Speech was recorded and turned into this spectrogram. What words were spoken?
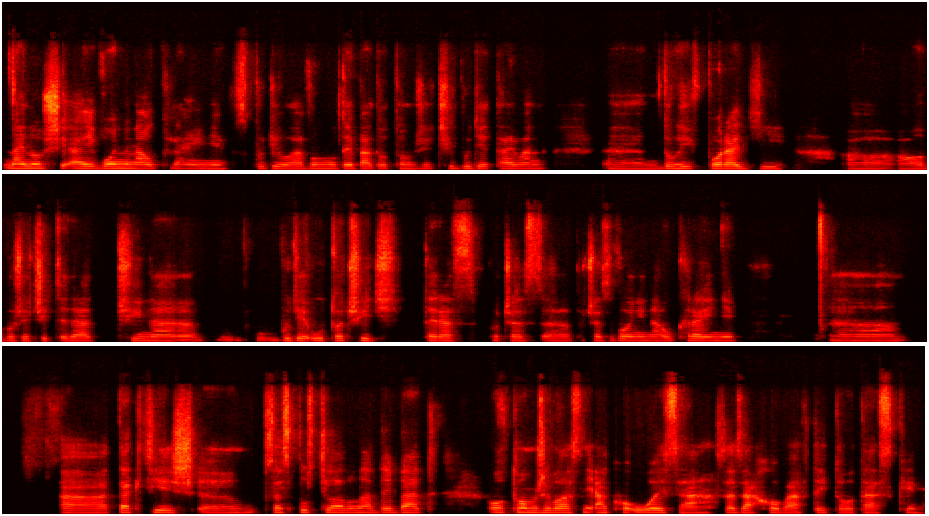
najnovšie aj vojna na Ukrajine vzbudila vlnu debat o tom, že či bude Tajvan um, druhý v poradí, uh, alebo že či teda Čína bude útočiť teraz počas, uh, počas vojny na Ukrajine. Uh, a taktiež um, sa spustila vlna debat o tom, že vlastne ako USA sa zachová v tejto otázke.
